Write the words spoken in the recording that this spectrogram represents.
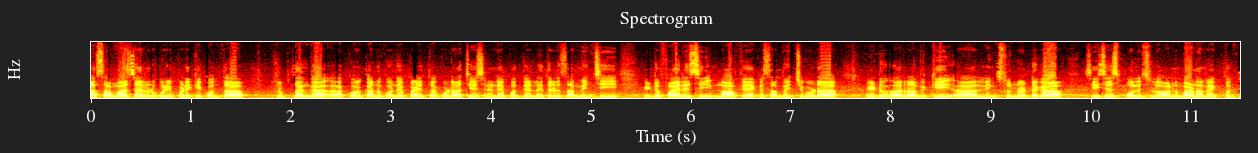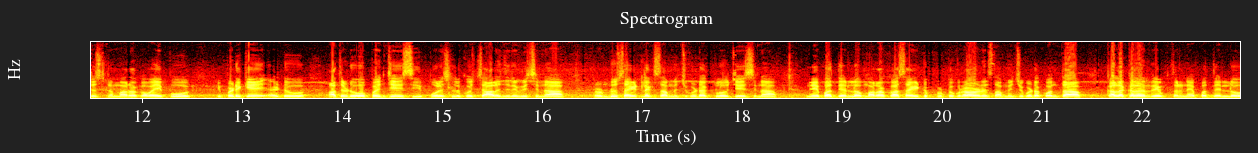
ఆ సమాచారాన్ని కూడా ఇప్పటికే కొంత క్షుప్తంగా కనుక్కునే ప్రయత్నం కూడా చేసిన నేపథ్యంలో ఇతడు సంబంధించి ఇటు పైరసీ మాఫియాకి సంబంధించి కూడా ఇటు రవికి లింక్స్ ఉన్నట్టుగా సీసీఎస్ పోలీసులు అనుమానం వ్యక్తం చేస్తున్నారు. మరొక వైపు ఇప్పటికే అటు అతడు ఓపెన్ చేసి పోలీసులకు ఛాలెంజ్ ఇచ్చిన రెండు సైట్లకు సంబంధించి కూడా క్లోజ్ చేసిన నేపథ్యంలో మరొక సైట్ పుట్టుకురావడానికి సంబంధించి కూడా కొంత కలకలం రేపుతున్న నేపథ్యంలో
